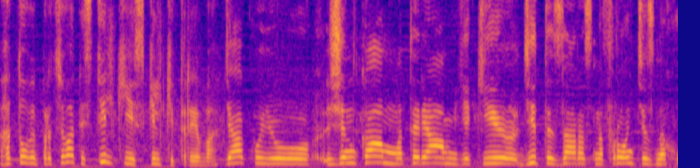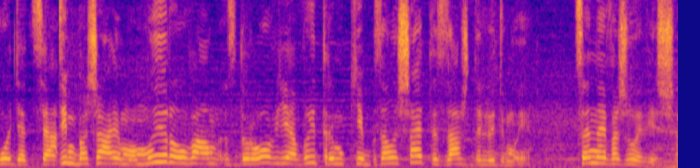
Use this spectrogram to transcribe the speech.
готові працювати стільки, скільки треба. Дякую жінкам, матерям, які діти зараз на фронті знаходяться. Всім бажаємо миру вам, здоров'я, витримки. Залишайтесь завжди людьми. Це найважливіше.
